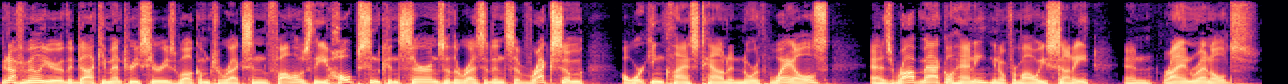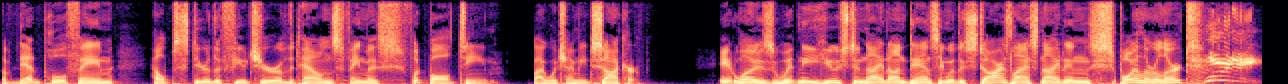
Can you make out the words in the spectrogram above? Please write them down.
you're not familiar, the documentary series Welcome to Wrexham follows the hopes and concerns of the residents of Wrexham, a working class town in North Wales as Rob McElhenney, you know, from Always Sunny, and Ryan Reynolds of Deadpool fame help steer the future of the town's famous football team, by which I mean soccer. It was Whitney Houston night on Dancing with the Stars last night, and spoiler alert. Warning!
